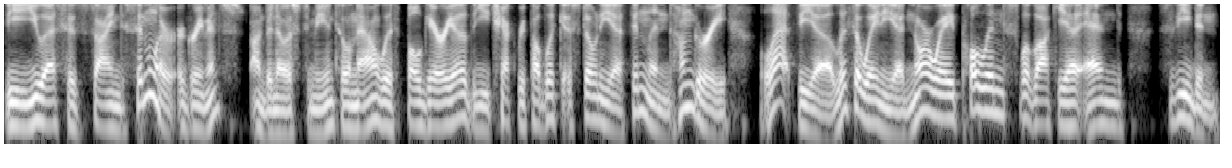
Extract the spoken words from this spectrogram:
The U.S. has signed similar agreements, unbeknownst to me until now, with Bulgaria, the Czech Republic, Estonia, Finland, Hungary, Latvia, Lithuania, Norway, Poland, Slovakia, and Sweden.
